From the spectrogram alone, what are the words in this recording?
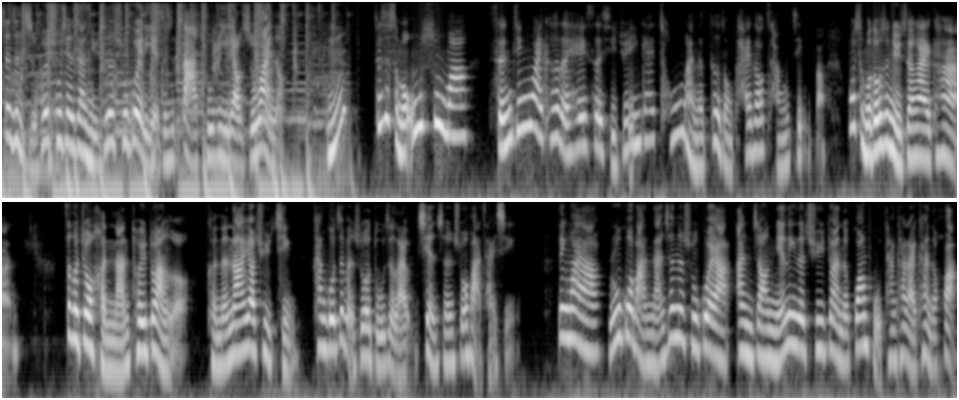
甚至只会出现在女生的书柜里，也真是大出意料之外呢。嗯。这是什么巫术吗？神经外科的黑色喜剧应该充满了各种开刀场景吧？为什么都是女生爱看？这个就很难推断了。可能呢、啊，要去请看过这本书的读者来现身说法才行。另外啊，如果把男生的书柜啊，按照年龄的区段的光谱摊开来看的话，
